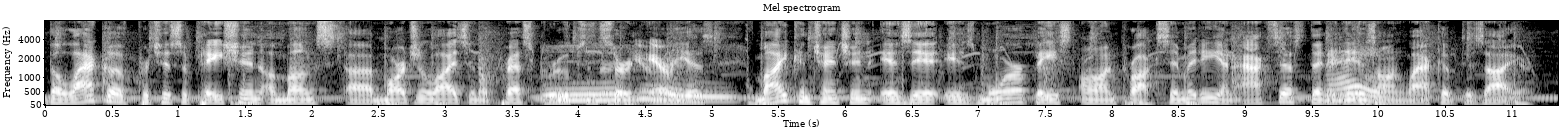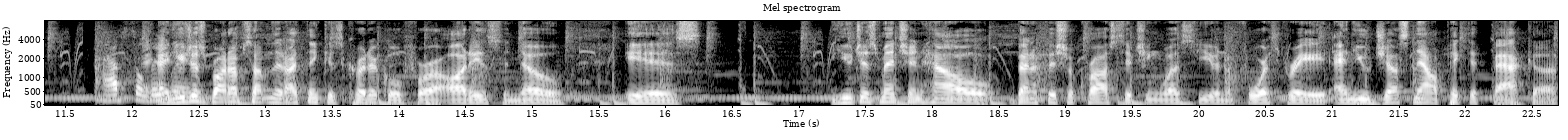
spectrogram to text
The lack of participation amongst uh, marginalized and oppressed groups in certain areas, my contention is it is more based on proximity and access than it is on lack of desire. Absolutely. And you just brought up something that I think is critical for our audience to know is you just mentioned how beneficial cross stitching was to you in the fourth grade, and you just now picked it back up.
